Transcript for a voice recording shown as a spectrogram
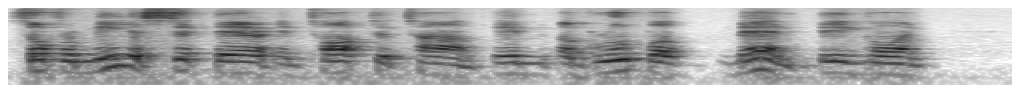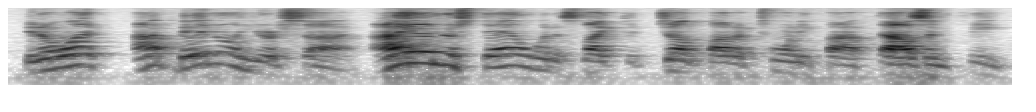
So for me to sit there and talk to Tom in a group of men, being going, you know what? I've been on your side. I understand what it's like to jump out of 25,000 feet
